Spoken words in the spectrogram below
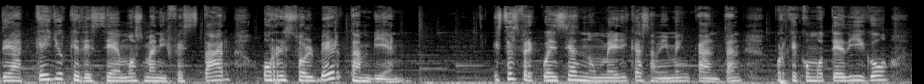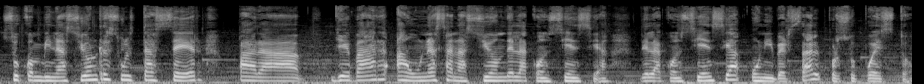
de aquello que deseamos manifestar o resolver también. Estas frecuencias numéricas a mí me encantan porque como te digo, su combinación resulta ser para llevar a una sanación de la conciencia, de la conciencia universal, por supuesto.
